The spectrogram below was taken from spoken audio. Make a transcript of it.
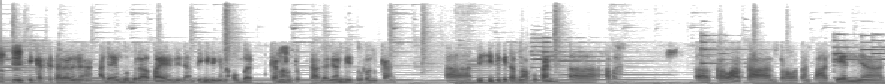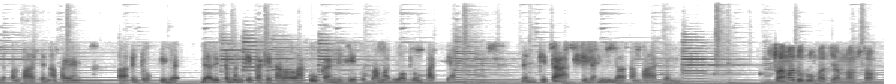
Okay. tingkat kesadarannya ada yang beberapa yang didampingi dengan obat karena hmm. untuk kesadarannya diturunkan. Uh, di situ kita melakukan uh, apa uh, perawatan perawatan pasiennya depan pasien apa yang uh, instruksi dari teman kita kita lakukan di situ selama 24 jam. Dan kita tidak meninggalkan pasien. Selama 24 jam nonstop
